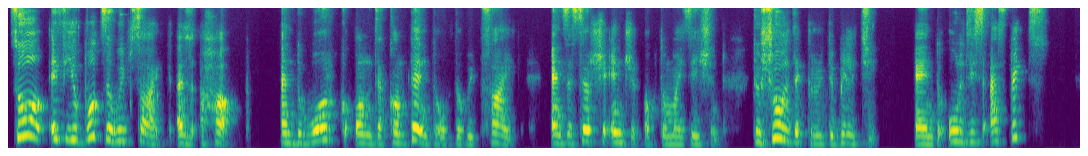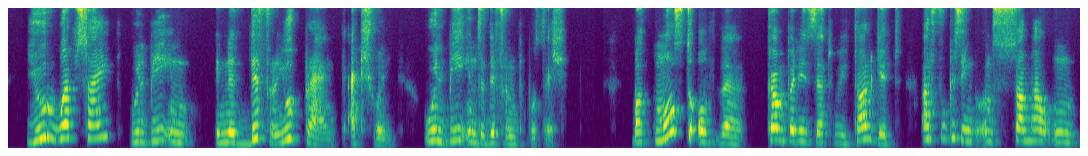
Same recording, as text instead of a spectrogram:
So if you put the website as a hub and work on the content of the website and the search engine optimization to show the credibility and all these aspects, your website will be in, in a different, your brand actually will be in the different position. But most of the companies that we target are focusing on somehow on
